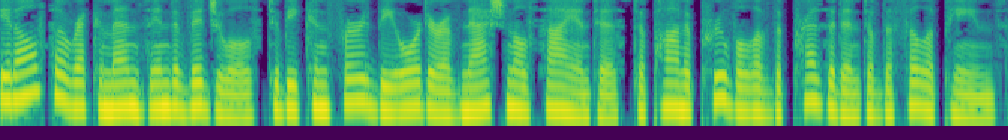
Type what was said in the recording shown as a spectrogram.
It also recommends individuals to be conferred the Order of National Scientist upon approval of the President of the Philippines.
